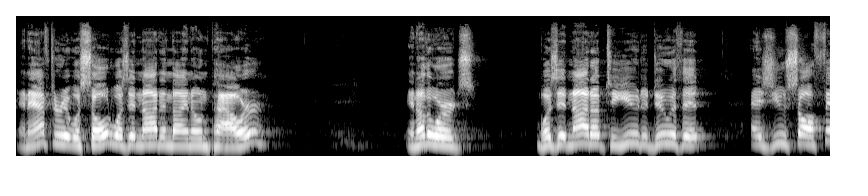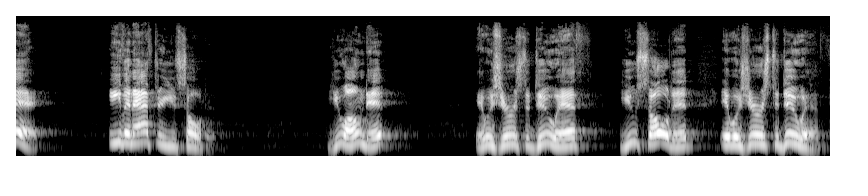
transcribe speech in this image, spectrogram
And after it was sold, was it not in thine own power? In other words, was it not up to you to do with it as you saw fit, even after you sold it. You owned it, it was yours to do with. You sold it, it was yours to do with.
